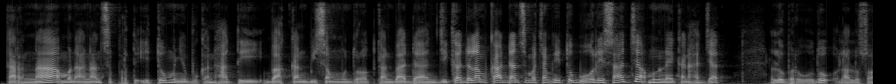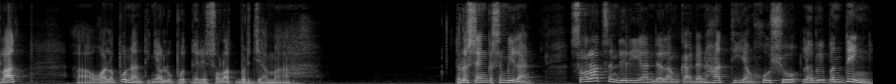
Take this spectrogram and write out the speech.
Karena menahan seperti itu menyibukkan hati, bahkan bisa memudaratkan badan. Jika dalam keadaan semacam itu boleh saja menunaikan hajat, lalu berwudhu, lalu sholat, uh, walaupun nantinya luput dari sholat berjamaah. Terus yang kesembilan, sholat sendirian dalam keadaan hati yang khusyuk lebih penting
